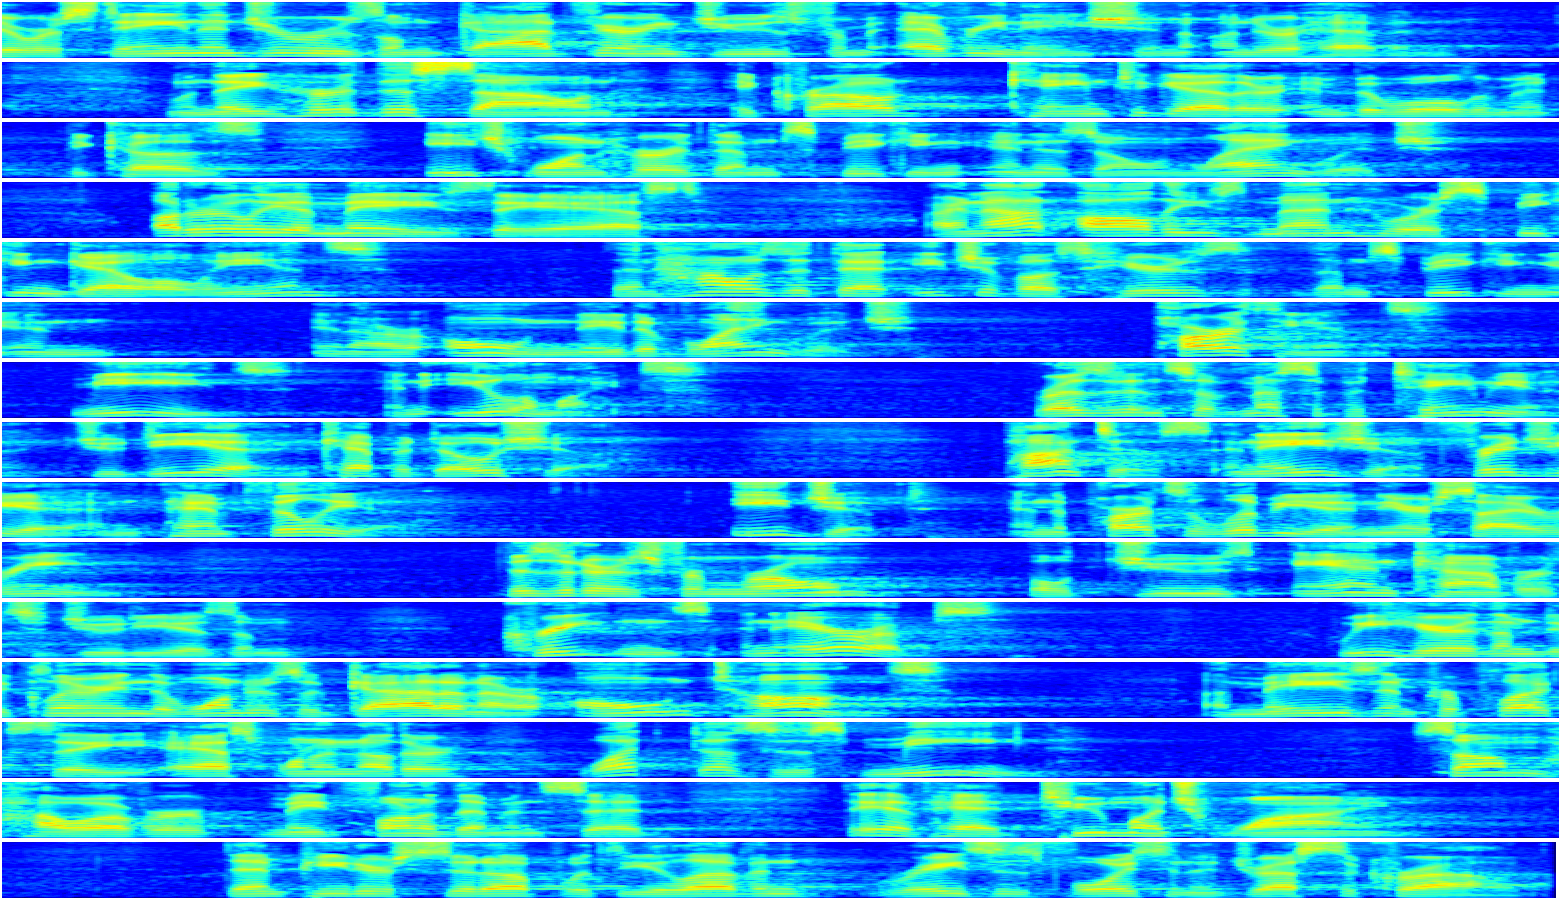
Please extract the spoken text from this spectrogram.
there were staying in Jerusalem God fearing Jews from every nation under heaven. When they heard this sound, a crowd came together in bewilderment because each one heard them speaking in his own language. Utterly amazed, they asked, Are not all these men who are speaking Galileans? Then how is it that each of us hears them speaking in, in our own native language? Parthians, Medes, and Elamites, residents of Mesopotamia, Judea, and Cappadocia Pontus and Asia, Phrygia and Pamphylia, Egypt and the parts of Libya near Cyrene, visitors from Rome, both Jews and converts to Judaism, Cretans and Arabs. We hear them declaring the wonders of God in our own tongues. Amazed and perplexed, they ask one another, What does this mean? Some, however, made fun of them and said, They have had too much wine. Then Peter stood up with the eleven, raised his voice, and addressed the crowd.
